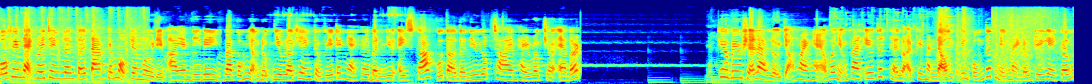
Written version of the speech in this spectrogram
Bộ phim đạt rating lên tới 8.1 trên 10 điểm IMDb và cũng nhận được nhiều lời khen từ phía các nhà phê bình như A. Scott của tờ The New York Times hay Roger Ebert. Kill Bill sẽ là lựa chọn hoàn hảo với những fan yêu thích thể loại phim hành động nhưng cũng thích những màn đấu trí gay cấn.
